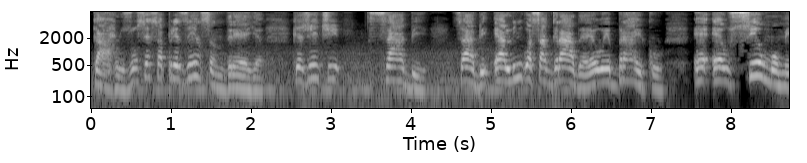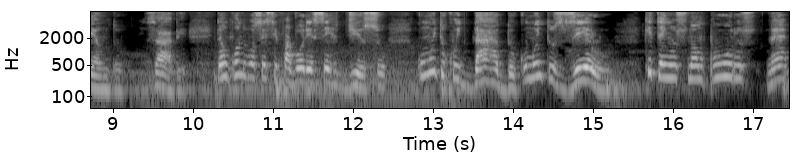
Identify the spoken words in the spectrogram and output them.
Carlos. Você é essa presença, Andréia, que a gente sabe, sabe? É a língua sagrada, é o hebraico, é, é o seu momento, sabe? Então, quando você se favorecer disso, com muito cuidado, com muito zelo, que tem os não puros, né?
